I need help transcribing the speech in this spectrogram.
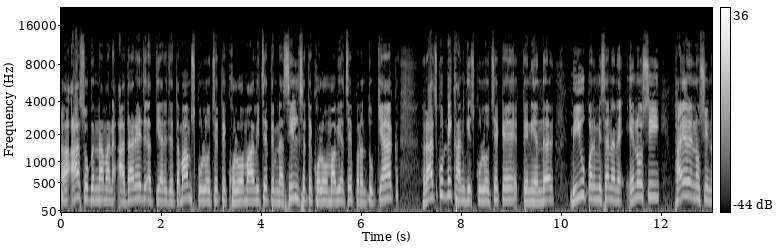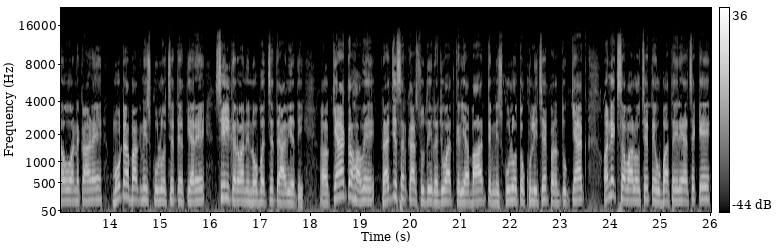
આ સોગંદનામાના આધારે જ અત્યારે જે તમામ સ્કૂલો છે તે ખોલવામાં આવી છે, તેમના સીલ છે તે ખોલવામાં આવ્યા છે પરંતુ ક્યાંક રાજકોટની ખાનગી સ્કૂલો છે કે તેની અંદર બીયુ પરમિશન અને એનઓસી, ફાયર એનઓસી ન હોવાને કારણે મોટા ભાગની સ્કૂલો છે તે અત્યારે સીલ કરવાની નોબત છે તે આવી હતી. ક્યાંક હવે રાજ્ય સરકાર સુધી રજૂઆત કર્યા બાદ તેમની સ્કૂલો તો ખુલી છે, પરંતુ ક્યાંક અનેક સવાલો છે તે ઊભા થઈ રહ્યા છે કે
